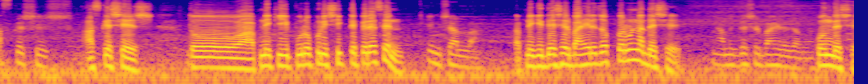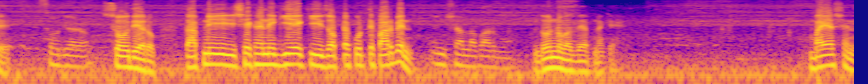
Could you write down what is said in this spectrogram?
আজকে শেষ। আজকে শেষ। তো আপনি কি পুরোপুরি শিখতে পেরেছেন? ইনশাল্লাহ আপনি কি দেশের বাইরে জব করবেন না দেশে? আমি দেশের বাইরে যাব। কোন দেশে? Saudi Arab. Saudi Arab. তা আপনি সেখানে গিয়ে কি জবটা করতে পারবেন? ইনশাল্লাহ পারব। ধন্যবাদ ভাই আপনাকে। ভাই আসেন।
